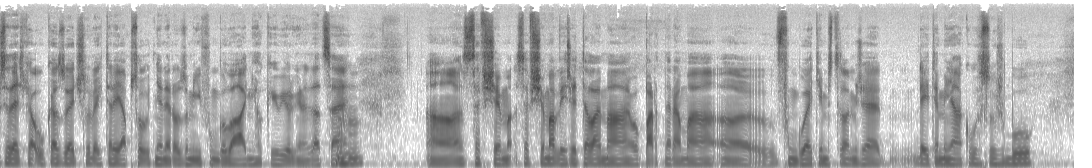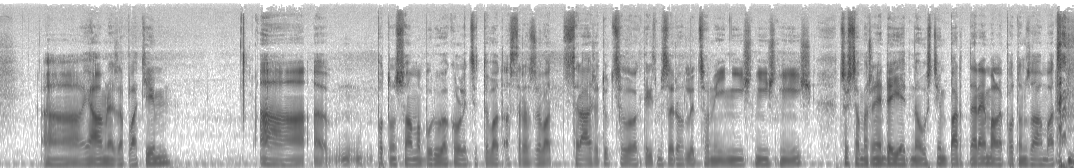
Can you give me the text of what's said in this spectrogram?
se teďka ukazuje člověk, který absolutně nerozumí fungování hokejové organizace. Mhm. Uh, se, všem, se všema věřitelema nebo partnerama uh, funguje tím stylem, že dejte mi nějakou službu, uh, já vám nezaplatím a potom s váma budu jako licitovat a srazovat, srážet tu celu, který jsme se dohodli co nejníž, níž, níž, což samozřejmě jde jednou s tím partnerem, ale potom za váma ten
